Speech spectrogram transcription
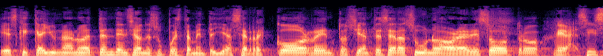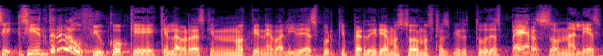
Es que, que hay una nueva tendencia donde supuestamente ya se recorre, entonces si antes eras uno, ahora eres otro. Mira, si, si, si entrara Ofiuco, que, que la verdad es que no tiene validez porque perderíamos todas nuestras virtudes personales,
